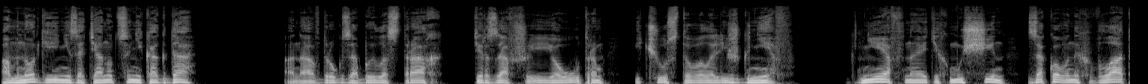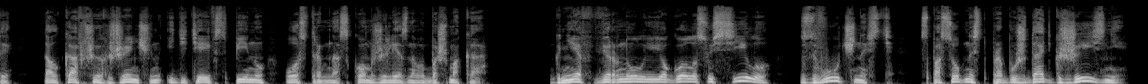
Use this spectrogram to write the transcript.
а многие не затянутся никогда». Она вдруг забыла страх, терзавший ее утром, и чувствовала лишь гнев. Гнев на этих мужчин, закованных в латы, толкавших женщин и детей в спину острым носком железного башмака. Гнев вернул ее голосу силу, звучность, способность пробуждать к жизни.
